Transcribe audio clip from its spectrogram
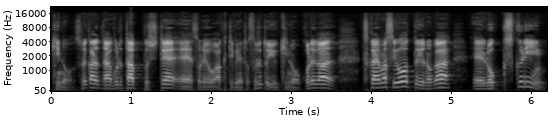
機能。それからダブルタップして、えーそれをアクティベートするという機能。これが使えますよというのが、えーロックスクリーン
